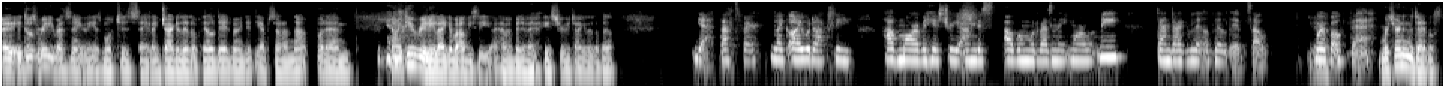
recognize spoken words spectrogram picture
it, doesn't really resonate with me as much as say like "Jagged Little Pill" did when we did the episode on that. But um, Yeah, no, I do really like it. But obviously, I have a bit of a history with "Jagged Little Pill." yeah, that's fair. Like I would actually have more of a history, and this album would resonate more with me than Jagged Little Pill did. So Yeah. we're both there. We're turning the tables.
